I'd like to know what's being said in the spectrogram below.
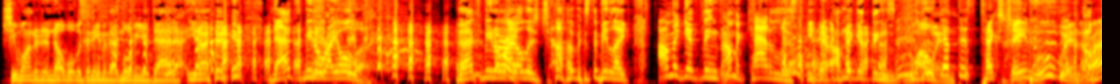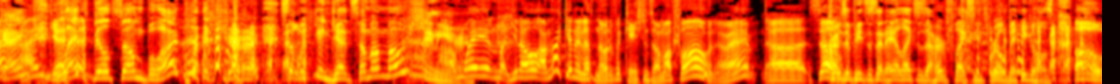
She wanted to know what was the name of that movie your dad. You know what I mean? That's Mino Raiola. That's Mino Right. Raiola's job is to be like, I'm gonna get things. I'm a catalyst here. I'm gonna get things glowing. Let's get this text chain moving. All right, Okay, I get let's build some blood pressure so we can get some emotion here. I'm waiting. You know, I'm not getting enough notifications on my phone. All right. Uh, so Crimson Pizza said, "Hey Alexis, I heard Flex eats real bagels." oh,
